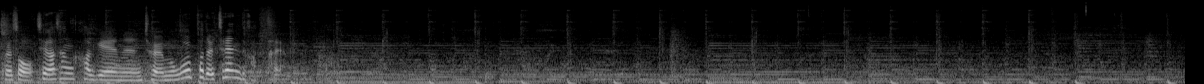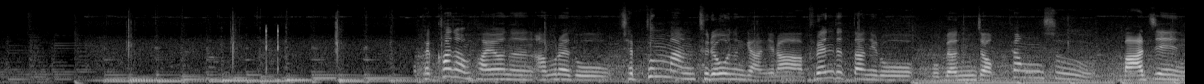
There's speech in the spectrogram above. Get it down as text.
그래서 제가 생각하기에는 젊은 골퍼들 트렌드 같아요. 백화점 바이어는 아무래도 제품만 들여오는 게 아니라 브랜드 단위로 뭐 면적, 평수, 마진,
